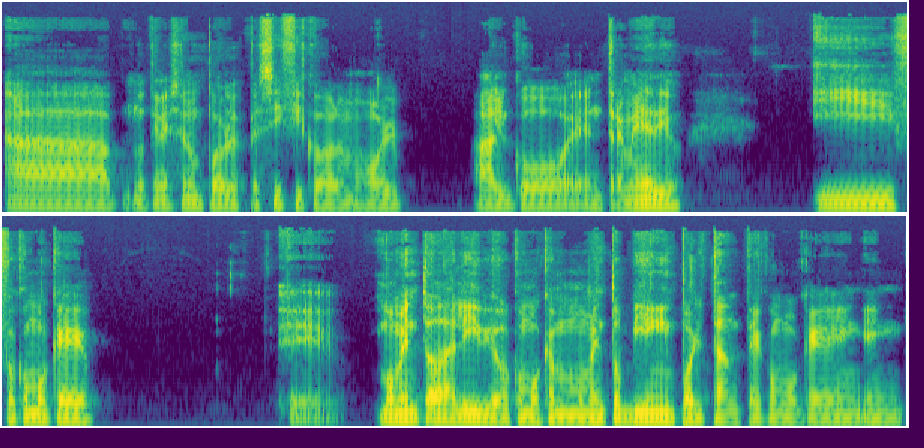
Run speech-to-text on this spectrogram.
a, no tiene que ser un pueblo específico, a lo mejor algo entre medio. Y fue como que eh, momento de alivio, como que momento bien importante, como que en,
